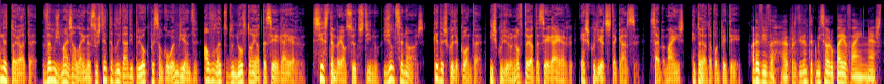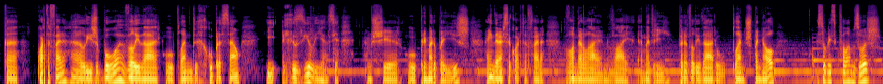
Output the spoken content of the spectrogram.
Na Toyota, vamos mais além na sustentabilidade e preocupação com o ambiente ao volante do novo Toyota CHR. Se esse também é o seu destino, junte-se a nós. Cada escolha conta. E escolher o um novo Toyota CHR é escolher destacar-se. Saiba mais em Toyota.pt. Ora viva, a Presidente da Comissão Europeia vem nesta quarta-feira a Lisboa validar o plano de recuperação e resiliência. Vamos ser o primeiro país. Ainda nesta quarta-feira, von der Leyen vai a Madrid para validar o plano espanhol. É sobre isso que falamos hoje.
